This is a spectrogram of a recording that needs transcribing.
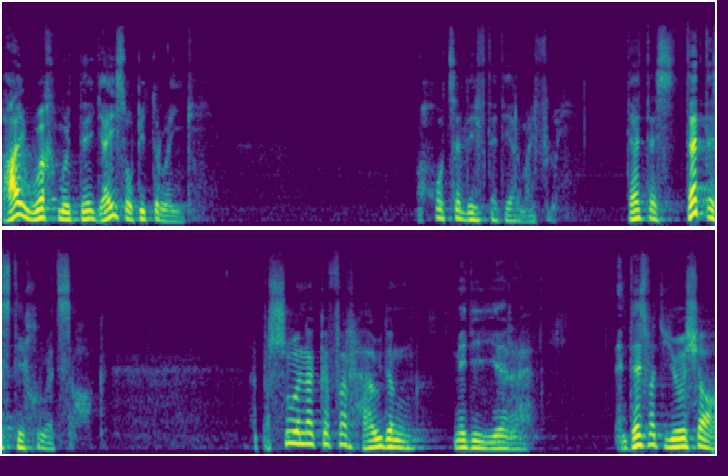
Daai hoogmoed, nee, jy's op die troontjie. Maar God se liefde deur my vloei. Dit is dit is die groot saak. 'n Persoonlike verhouding met die Here. En dis wat Josua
